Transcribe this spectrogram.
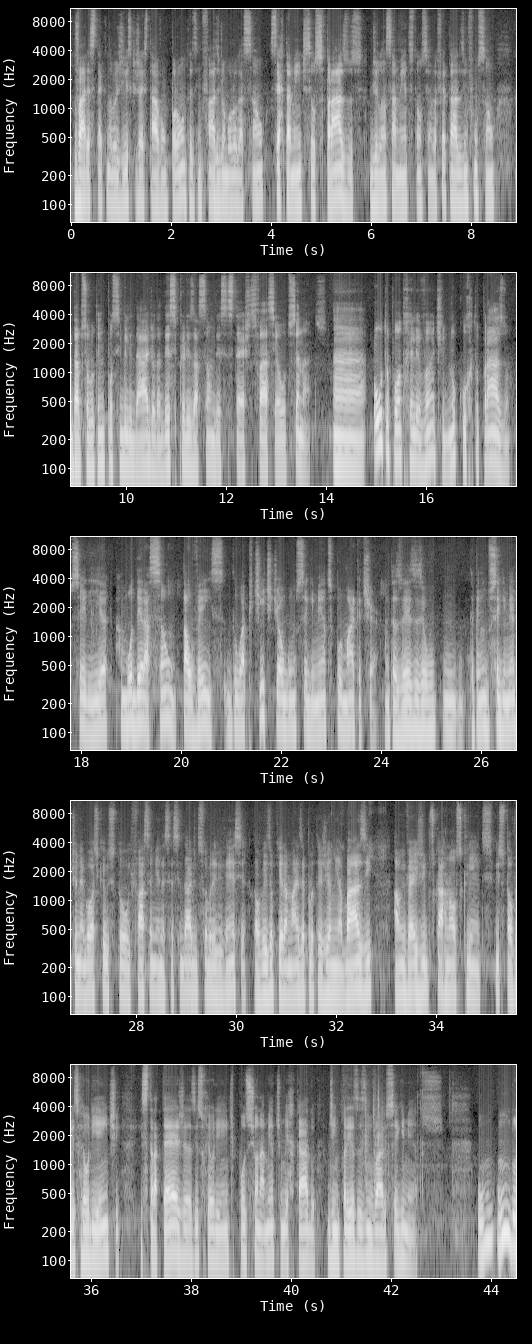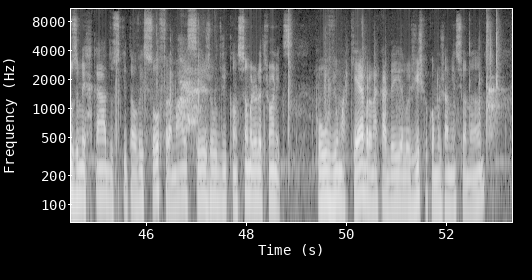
Várias tecnologias que já estavam prontas em fase de homologação, certamente seus prazos de lançamento estão sendo afetados em função da absoluta impossibilidade ou da despriorização desses testes face a outros cenários. Uh, outro ponto relevante no curto prazo seria a moderação, talvez, do apetite de alguns segmentos por market share. Muitas vezes eu, hum, dependendo do segmento de negócio que eu estou e faça a minha necessidade de sobrevivência, talvez eu queira mais é proteger a minha base ao invés de buscar novos clientes. Isso talvez reoriente estratégias, isso reoriente posicionamento de mercado de empresas em vários segmentos. Um, um dos mercados que talvez sofra mais seja o de consumer electronics. Houve uma quebra na cadeia logística, como já mencionamos,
